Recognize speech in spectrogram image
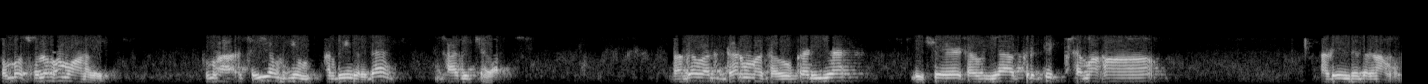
ரொம்ப சுலபமானவை. செய்ய முடியும் அப்படிங்கிறத சாதிச்சவர். பகவத் தர்ம சௌகரிய விசேஷ வியாக்கிருதி க்ஷமஹா அப்படின்றதுலாம்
